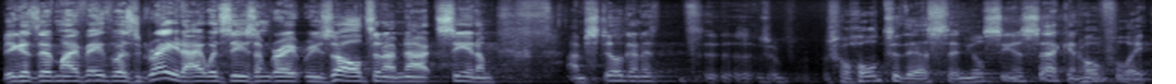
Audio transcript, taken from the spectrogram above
Because if my faith was great, I would see some great results, and I'm not seeing them. I'm still going to uh, hold to this, and you'll see in a second, hopefully,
